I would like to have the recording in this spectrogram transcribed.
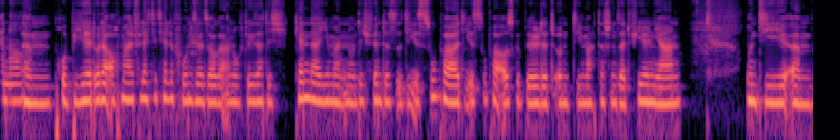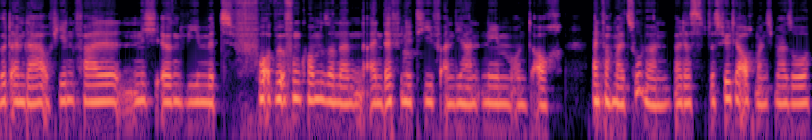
genau. ähm, probiert oder auch mal vielleicht die Telefonseelsorge anruft, wie gesagt, ich kenne da jemanden und ich finde, die ist super, die ist super ausgebildet und die macht das schon seit vielen Jahren. Und die ähm, wird einem da auf jeden Fall nicht irgendwie mit Vorwürfen kommen, sondern einen definitiv an die Hand nehmen und auch einfach mal zuhören, weil das, das fehlt ja auch manchmal so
